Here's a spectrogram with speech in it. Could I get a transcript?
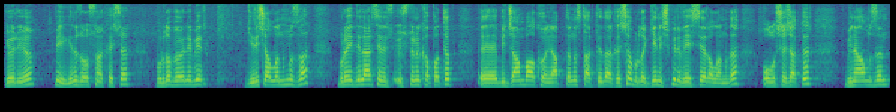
görüyor. Bilginiz olsun arkadaşlar. Burada böyle bir giriş alanımız var. Burayı dilerseniz üstünü kapatıp e, bir cam balkon yaptığınız takdirde arkadaşlar burada geniş bir vestiyer alanı da oluşacaktır. Binamızın,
